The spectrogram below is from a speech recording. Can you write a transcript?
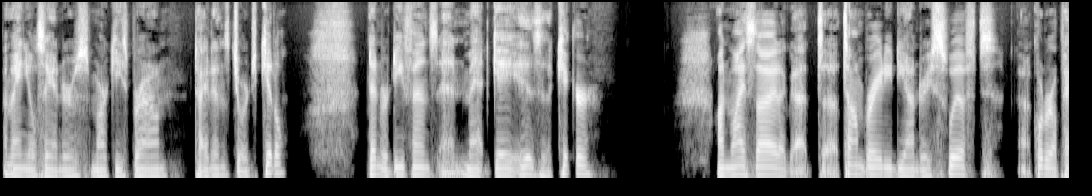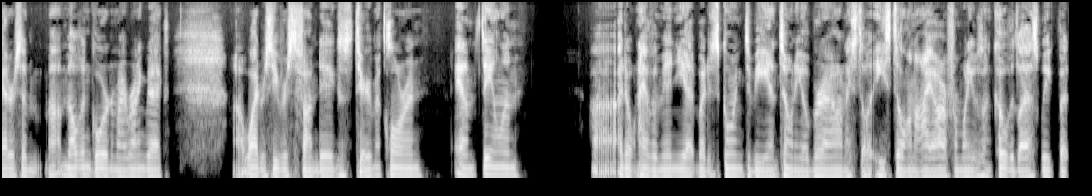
Emmanuel Sanders, Marquise Brown, tight ends George Kittle, Denver defense, and Matt Gay is the kicker. On my side, I've got uh, Tom Brady, D'Andre Swift, uh, Cordarrelle Patterson, uh, Melvin Gordon, my running backs, uh, wide receivers Stefon Diggs, Terry McLaurin, Adam Thielen. Uh, I don't have him in yet, but it's going to be Antonio Brown. I still he's still on IR from when he was on COVID last week, but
